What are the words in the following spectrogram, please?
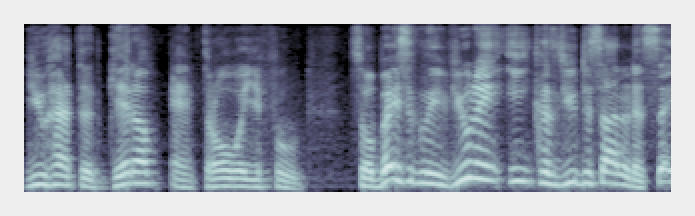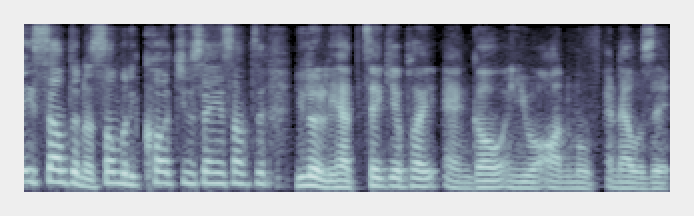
you had to get up and throw away your food. So basically, if you didn't eat because you decided to say something or somebody caught you saying something, you literally had to take your plate and go and you were on the move. And that was it.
